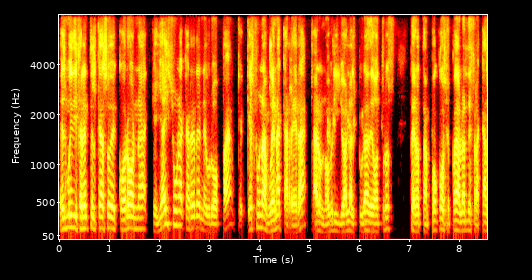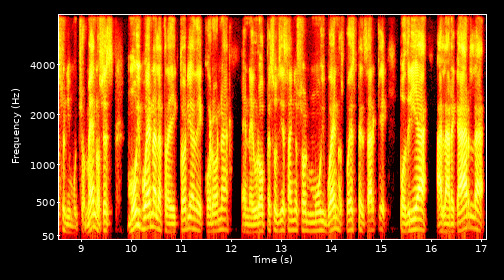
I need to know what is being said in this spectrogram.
Es muy diferente el caso de Corona, que ya hizo una carrera en Europa, que, es una buena carrera, claro, no brilló a la altura de otros, pero tampoco se puede hablar de fracaso ni mucho menos. Es muy buena la trayectoria de Corona en Europa, esos 10 años son muy buenos. Puedes pensar que podría alargarla,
